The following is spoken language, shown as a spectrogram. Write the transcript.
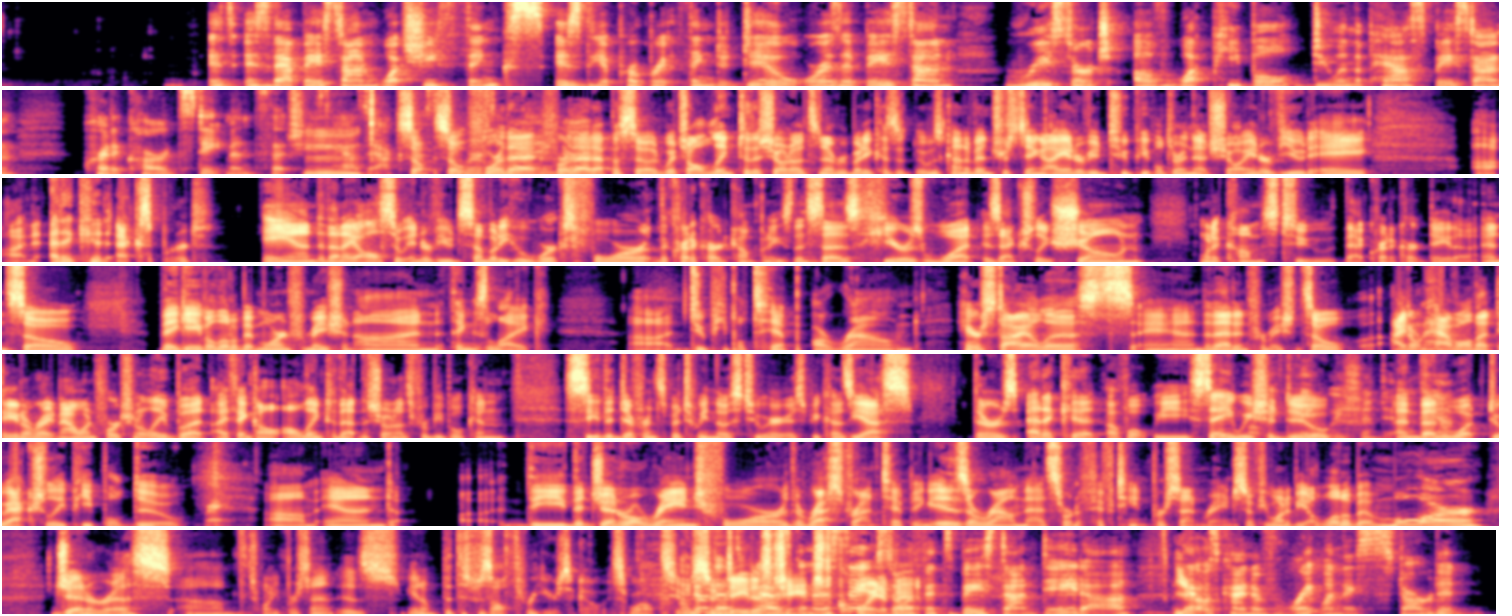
is is that based on what she thinks is the appropriate thing to do or is it based on research of what people do in the past based on credit card statements that she has access Mm. So, to so for that for that episode, which I'll link to the show notes and everybody because it, it was kind of interesting. I interviewed two people during that show. I interviewed a uh, an etiquette expert, and then I also interviewed somebody who works for the credit card companies that says here's what is actually shown when it comes to that credit card data. And so they gave a little bit more information on things like uh, do people tip around hairstylists and that information. So I don't have all that data right now, unfortunately, but I think I'll, I'll link to that in the show notes for people can see the difference between those two areas. Because yes, there's etiquette of what we say we, should, we do, we should do, and then yeah. what do actually people do. Right. Um, and the the general range for the restaurant tipping is around that sort of 15% range. So if you want to be a little bit more generous, um, 20% is, you know, but this was all three years ago as well, too. Know so data's what I was changed quite say. a so bit. if it's based on data, Yeah. that was kind of right when they started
